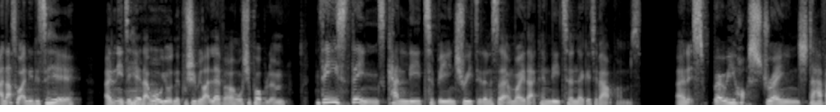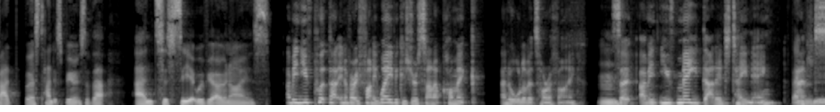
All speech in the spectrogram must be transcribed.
And that's what I needed to hear. I didn't need to hear that, well, mm. your nipple should be like leather. What's your problem? These things can lead to being treated in a certain way that can lead to negative outcomes. And it's very strange to have had first hand experience of that and to see it with your own eyes. I mean, you've put that in a very funny way because you're a stand up comic and all of it's horrifying. Mm. So, I mean, you've made that entertaining. Thank and you.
